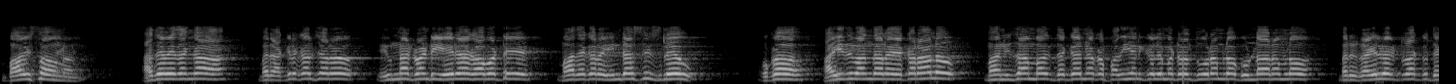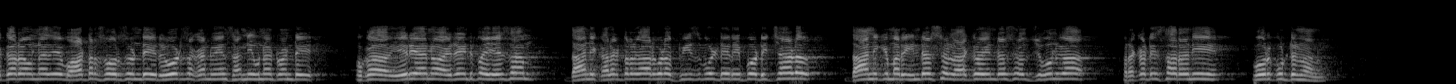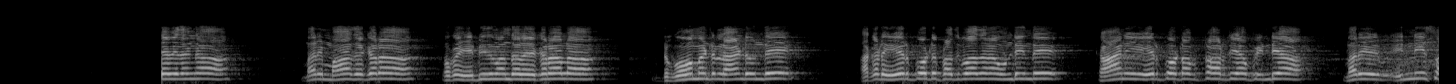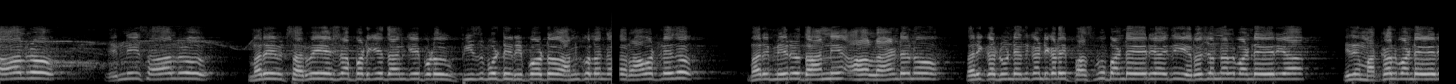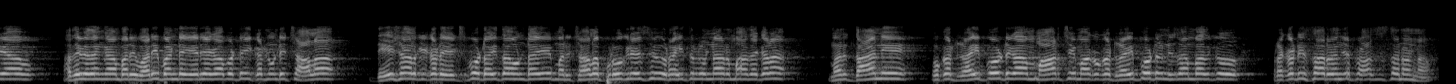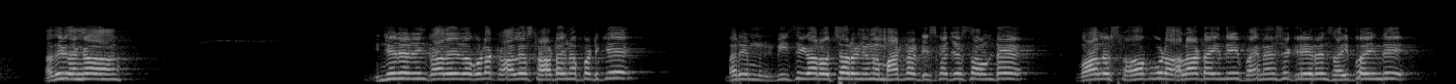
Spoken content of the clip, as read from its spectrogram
భావిస్తూ ఉన్నాను. అదేవిధంగా మరి అగ్రికల్చర్ ఉన్నటువంటి ఏరియా కాబట్టి మా దగ్గర ఇండస్ట్రీస్ లేవు. ఒక ఐదు వందల ఎకరాలు మా నిజామాబాద్ దగ్గరనే ఒక పదిహేను కిలోమీటర్ల దూరంలో గుండారంలో మరి రైల్వే ట్రాక్ దగ్గర ఉన్నది వాటర్ సోర్స్ ఉండి రోడ్స్ కన్వీనియన్స్ అన్నీ ఉన్నటువంటి ఒక ఏరియాను ఐడెంటిఫై చేశాం. దాని కలెక్టర్ గారు కూడా ఫీజిబిలిటీ రిపోర్ట్ ఇచ్చాడు. దానికి మరి ఇండస్ట్రియల్ అగ్రో ఇండస్ట్రియల్ జోన్గా ప్రకటిస్తారని కోరుకుంటున్నాను. అదేవిధంగా మరి మా దగ్గర ఒక ఎనిమిది వందల ఎకరాల గవర్నమెంట్ ల్యాండ్ ఉంది. అక్కడ ఎయిర్పోర్ట్ ప్రతిపాదన ఉండింది. కానీ ఎయిర్పోర్ట్ అథారిటీ ఆఫ్ ఇండియా మరి ఎన్నిసార్లు ఎన్నిసార్లు మరి సర్వే చేసినప్పటికీ దానికి ఇప్పుడు ఫీజిబిలిటీ రిపోర్టు అనుకూలంగా రావట్లేదు. మరి మీరు దాన్ని ఆ ల్యాండ్ను మరి ఇక్కడ నుండి ఎందుకంటే ఇక్కడ ఈ పసుపు బండే ఏరియా ఇది ఎర్రజొన్నలు బండే ఏరియా ఇది మక్కలు బండే ఏరియా అదేవిధంగా మరి వరి బండే ఏరియా కాబట్టి ఇక్కడ నుండి చాలా దేశాలకు ఇక్కడ ఎక్స్పోర్ట్ అవుతూ ఉంటాయి. మరి చాలా ప్రోగ్రెసివ్ రైతులు ఉన్నారు మా దగ్గర. మరి దాన్ని ఒక డ్రై పోర్ట్గా మార్చి మాకు ఒక డ్రై పోర్ట్ నిజామాబాద్కు ప్రకటిస్తారు అని చెప్పి ఆశిస్తానున్నా. అదేవిధంగా ఇంజనీరింగ్ కాలేజీలో కూడా కాలేజ్ స్టార్ట్ అయినప్పటికీ మరి బీసీ గారు వచ్చారు నిన్న మాట్లాడి డిస్కస్ చేస్తూ ఉంటే వాళ్ళు స్టాఫ్ కూడా అలాట్ అయింది ఫైనాన్షియల్ క్లియరెన్స్ అయిపోయింది.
